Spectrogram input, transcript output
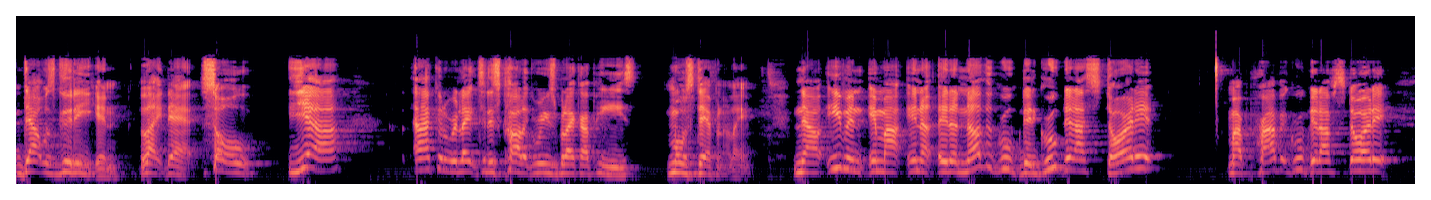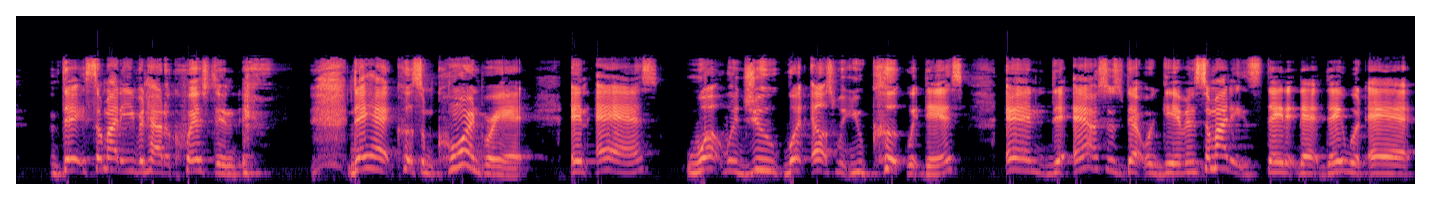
That was good eating like that. So yeah, I could relate to this collard greens, black eyed peas, most definitely. Now, even in my in, a, in another group, the group that I started, my private group that I've started, they somebody even had a question. they had cooked some cornbread and asked, "What would you? What else would you cook with this?" And the answers that were given, somebody stated that they would add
